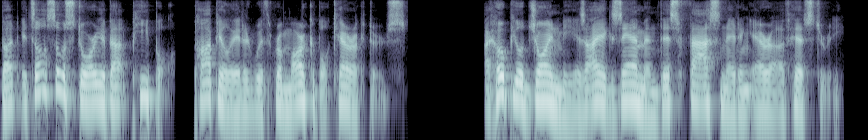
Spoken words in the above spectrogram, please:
But it's also a story about people, populated with remarkable characters. I hope you'll join me as I examine this fascinating era of history.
